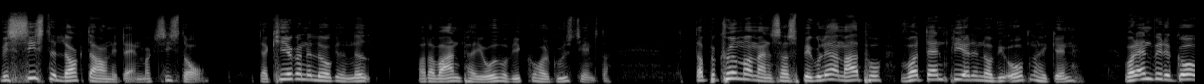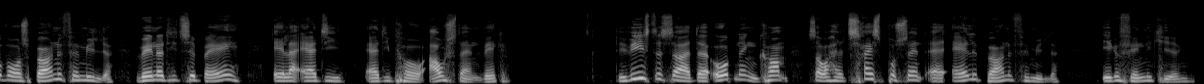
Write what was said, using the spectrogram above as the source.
ved sidste lockdown i Danmark sidste år, da kirkerne lukkede ned, og der var en periode, hvor vi ikke kunne holde gudstjenester. Der bekymrer man sig og spekulerer meget på, hvordan bliver det, når vi åbner igen? Hvordan vil det gå vores børnefamilier? Vender de tilbage, eller er de, er de på afstand væk? Det viste sig, at da åbningen kom, så var 50 procent af alle børnefamilier ikke at finde i kirken.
